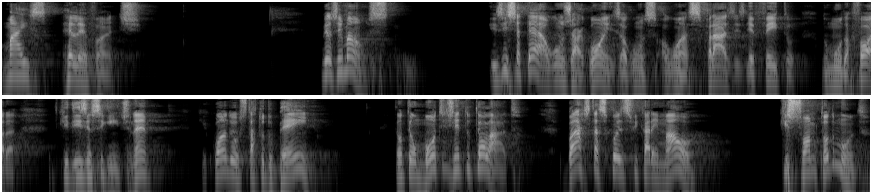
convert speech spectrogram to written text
mais relevante. Meus irmãos, existe até alguns jargões, alguns, algumas frases de efeito no mundo afora que dizem o seguinte, né? Que quando está tudo bem, então tem um monte de gente do teu lado. Basta as coisas ficarem mal, que some todo mundo.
